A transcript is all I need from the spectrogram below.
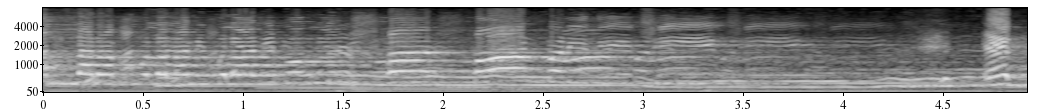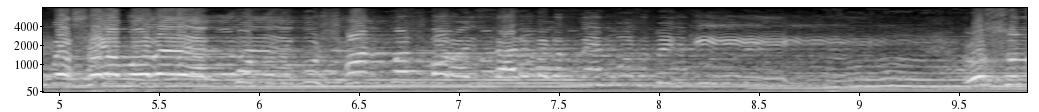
আল্লাহ রাব্বুল আলামিন বলে আমি বন্ধুর শান মান বাড়িয়ে দিয়েছি এক বছর বলে কতটুকু সম্মান বাড়াইছে আরে বেটা তুই বুঝবি কি রসুল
